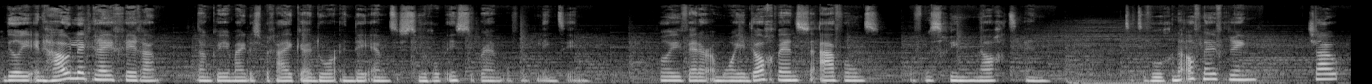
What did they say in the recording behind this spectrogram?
wil je inhoudelijk reageren, dan kun je mij dus bereiken door een DM te sturen op Instagram of op LinkedIn. Wil je verder een mooie dag wensen, avond of misschien nacht en tot de volgende aflevering. Ciao!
